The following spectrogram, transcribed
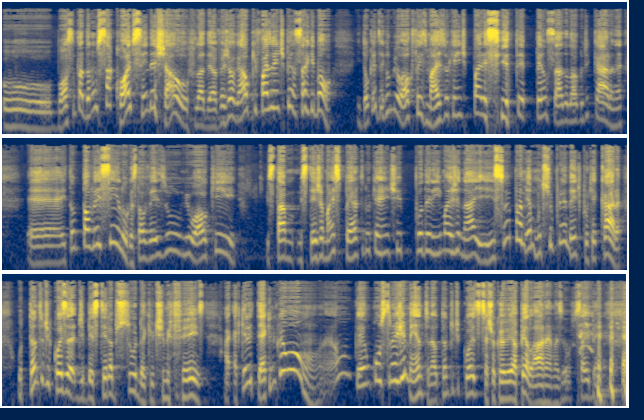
o Boston está dando um sacode sem deixar o Philadelphia jogar, o que faz a gente pensar que, bom, então quer dizer que o Milwaukee fez mais do que a gente parecia ter pensado logo de cara, né? É, então talvez sim, Lucas, talvez o Milwaukee está, esteja mais perto do que a gente poderia imaginar. E isso, para mim, é muito surpreendente, porque, cara, o tanto de coisa de besteira absurda que o time fez, aquele técnico é um, é um, é um constrangimento, né? O tanto de coisa. Você achou que eu ia apelar, né? Mas eu saí bem.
